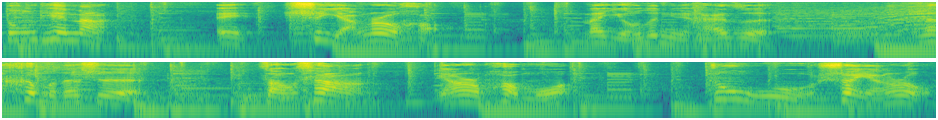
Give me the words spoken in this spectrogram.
冬天呢，哎，吃羊肉好。那有的女孩子，那恨不得是早上羊肉泡馍，中午涮羊肉，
